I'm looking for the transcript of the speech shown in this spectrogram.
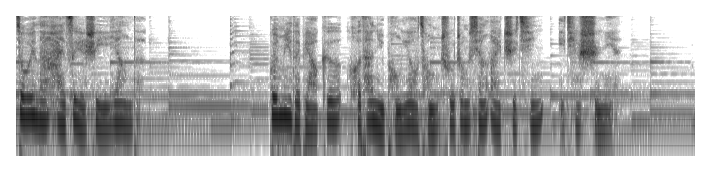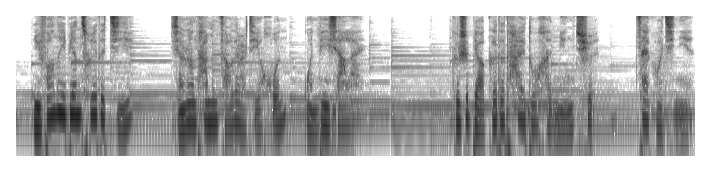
作为男孩子也是一样的。闺蜜的表哥和他女朋友从初中相爱至今已经十年，女方那边催得急，想让他们早点结婚，稳定下来。可是表哥的态度很明确，再过几年。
